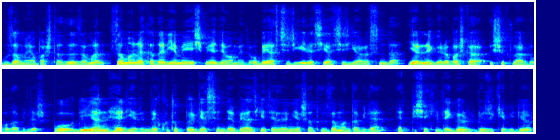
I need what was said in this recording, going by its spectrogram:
uzamaya başladığı zaman zamana kadar yeme içmeye devam eder. O beyaz çizgi ile siyah çizgi arasında yerine göre başka ışıklar da olabilir. Bu dünyanın her yerinde kutup bölgesinde beyaz gecelerin yaşadığı zamanda bile net bir şekilde gör, gözükebiliyor.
